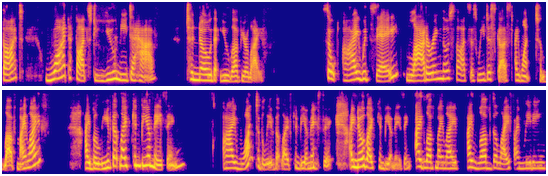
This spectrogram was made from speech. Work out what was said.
Thought, what thoughts do you need to have to know that you love your life? So I would say, laddering those thoughts as we discussed, I want to love my life. I believe that life can be amazing. I want to believe that life can be amazing. I know life can be amazing. I love my life. I love the life I'm leading.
